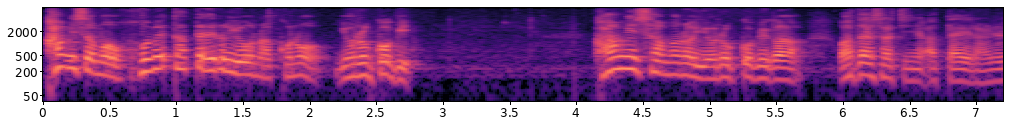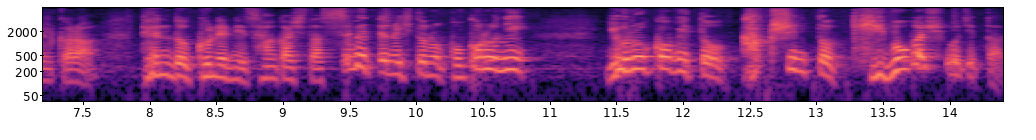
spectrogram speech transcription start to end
神様を褒めたたえるようなこの喜び。神様の喜びが私たちに与えられるから天道訓練に参加した全ての人の心に喜びと確信と希望が生じた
